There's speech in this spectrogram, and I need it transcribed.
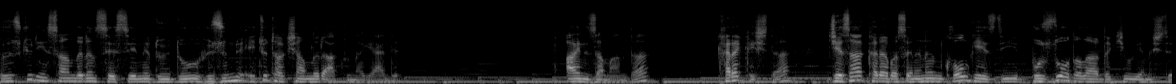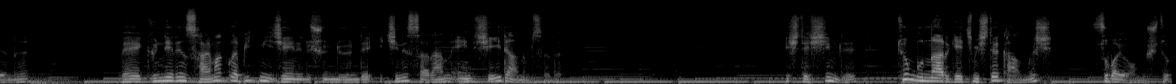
özgür insanların seslerini duyduğu hüzünlü etüt akşamları aklına geldi. Aynı zamanda kara kışta ceza karabasanının kol gezdiği buzlu odalardaki uyanışlarını ve günlerin saymakla bitmeyeceğini düşündüğünde içini saran endişeyi de anımsadı. İşte şimdi tüm bunlar geçmişte kalmış, subay olmuştu.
